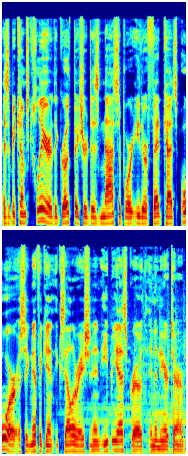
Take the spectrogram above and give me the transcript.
as it becomes clear the growth picture does not support either Fed cuts or a significant acceleration in EPS growth in the near term.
